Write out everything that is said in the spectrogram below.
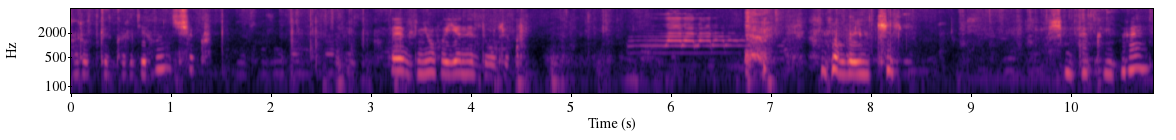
Короткий кардіганчик. Але в нього є недолік. Маленький. В общем, такий бренд.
